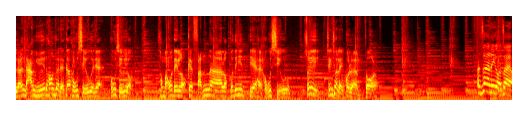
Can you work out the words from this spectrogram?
兩啖魚湯出嚟得好少嘅啫，好少肉，同埋我哋落嘅粉啊，落嗰啲嘢係好少，所以整出嚟個量唔多咯。啊，真係呢個真係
